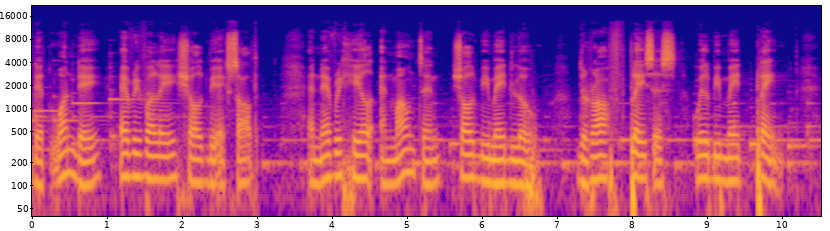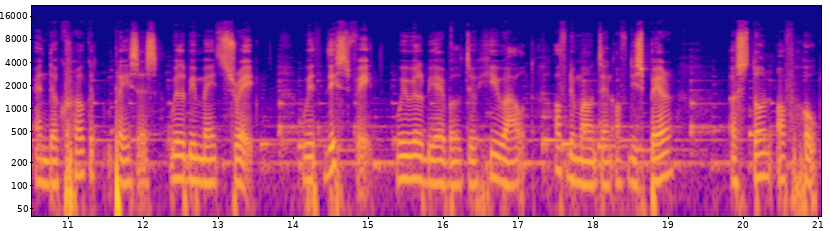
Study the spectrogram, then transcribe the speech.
that one day every valley shall be exalted and every hill and mountain shall be made low. The rough places will be made plain and the crooked places will be made straight. With this faith we will be able to hew out of the mountain of despair a stone of hope.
